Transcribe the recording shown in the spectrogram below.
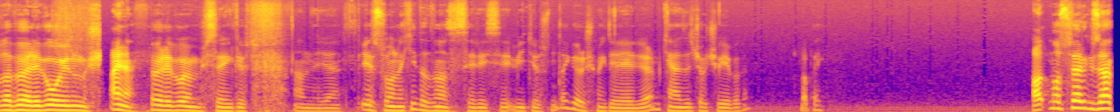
Bu da böyle bir oyunmuş. Aynen böyle bir oyunmuş sevgili YouTube. Anlayacağınız. Bir sonraki Dadı Nasıl serisi videosunda görüşmek dileğiyle diyorum. Kendinize çok çok iyi bakın. Bye bye. Atmosfer güzel.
